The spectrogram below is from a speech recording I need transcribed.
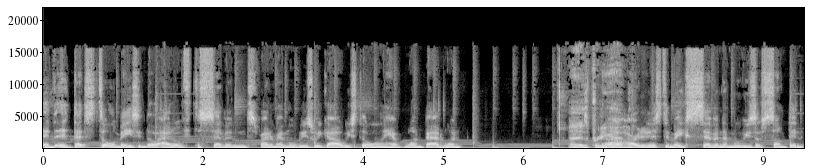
and it, that's still amazing though. Out of the seven Spider-Man movies we got, we still only have one bad one. That is pretty You know good. how hard it is to make seven movies of something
